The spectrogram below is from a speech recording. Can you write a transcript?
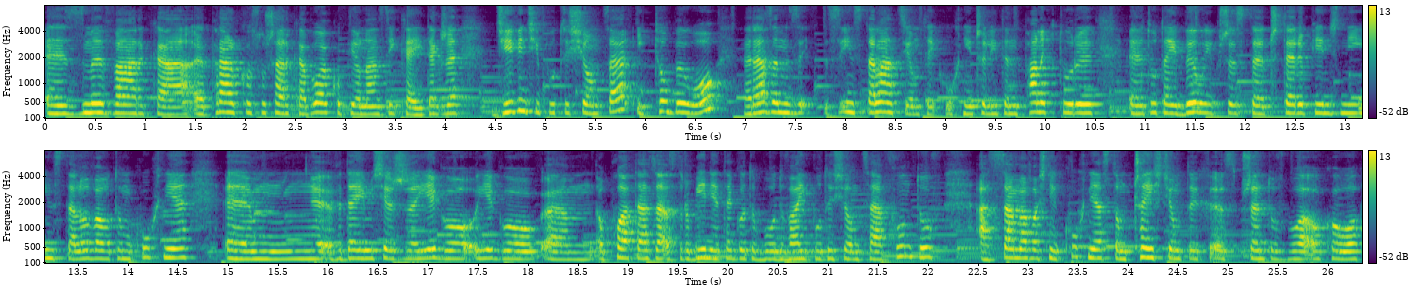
e, zmywarka, e, pralko-suszarka była kupiona z Ikei, także 9,5 tysiąca i to było razem z, z instalacją tej kuchni, czyli ten pan, który tutaj był i przez te 4-5 dni instalował tą kuchnię, wydaje mi się, że jego, jego opłata za zrobienie tego to było 2,5 tysiąca funtów, a sama właśnie kuchnia z tą częścią tych e, sprzętów była około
